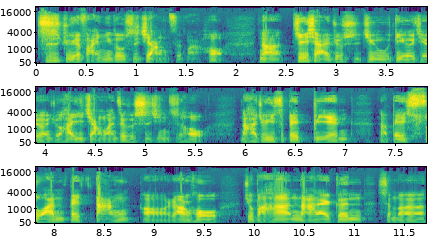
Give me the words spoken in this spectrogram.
直觉反应都是这样子嘛，哈。那接下来就是进入第二阶段，就他一讲完这个事情之后。那他就一直被编，那被酸被当哦，然后就把它拿来跟什么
